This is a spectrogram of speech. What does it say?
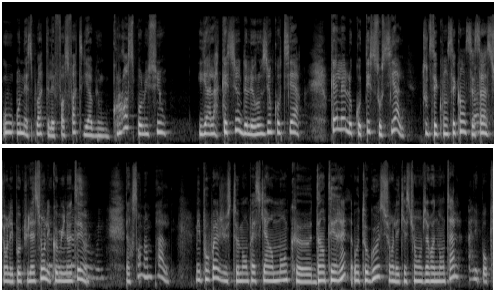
où on exploite les phosphates, il y a une grosse pollution il y a la question de l'érosion côtière. Quel est le côté social? Toutes ces conséquences, c'est ça, sur les populations, les, communautés. Personne n'en parle. Mais pourquoi justement? Parce qu'il y a un manque euh, d'intérêt au Togo sur les questions environnementales? À l'époque.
